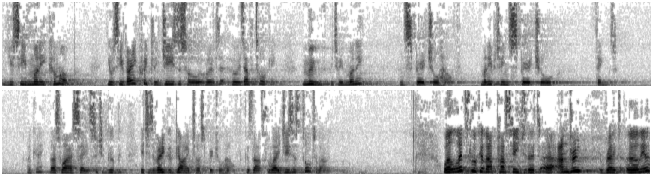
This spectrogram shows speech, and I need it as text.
you see money come up, you'll see very quickly Jesus, or who is ever talking, move between money and spiritual health. Money between spiritual things. Okay? That's why I say it's such a good, it is a very good guide to our spiritual health, because that's the way Jesus talks about it. Well, let's look at that passage that uh, Andrew read earlier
